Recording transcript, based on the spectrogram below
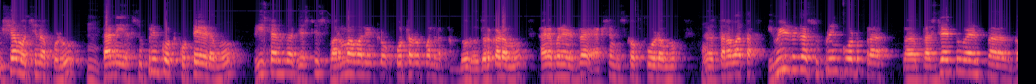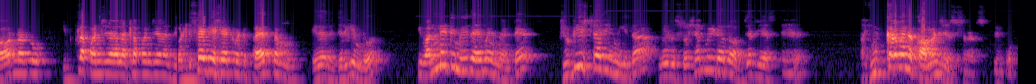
విషయం వచ్చినప్పుడు. దాన్ని సుప్రీంకోర్టు కొట్టేయడము రీసెంట్గా జస్టిస్ వర్మ వాళ్ళ ఇంట్లో కోట్ల రూపాయలు దొరకడము ఆయన పైన యాక్షన్ తీసుకోకపోవడము. తర్వాత ఇమీడియట్గా సుప్రీంకోర్టు ప్రెసిడెంట్ అండ్ గవర్నర్లు ఇట్లా పనిచేయాలి అట్లా పనిచేయాలని డిసైడ్ చేసేటువంటి ప్రయత్నం ఏదైతే జరిగిందో ఇవన్నిటి మీద ఏమైందంటే జ్యుడిషియరీ మీద మీరు సోషల్ మీడియాలో అబ్జర్వ్ చేస్తే భయంకరమైన కామెంట్స్ చేస్తున్నారు సుప్రీంకోర్టు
